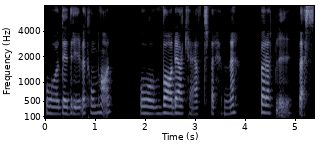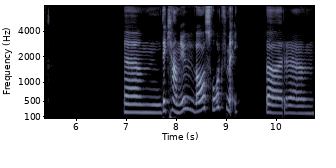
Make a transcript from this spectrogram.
och det drivet hon har och vad det har krävts för henne för att bli bäst. Ehm, det kan ju vara svårt för mig. För ehm,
